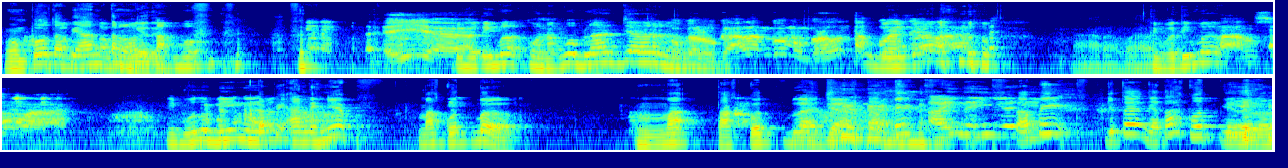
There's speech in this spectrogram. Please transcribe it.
Ngumpul tapi anteng gitu. Bu Eh, iya. tiba-tiba kok anak gua belajar. Ugal-ugalan gua memberontak gua Ugal-ugalan SMA. tuh Parah, parah. Tiba-tiba Langsung lah. ibu lu bingung Tapi kan anehnya makutbel. Emak takut belajar. tapi ah ini iya tapi kita nggak takut gitu loh.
